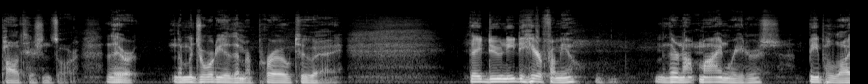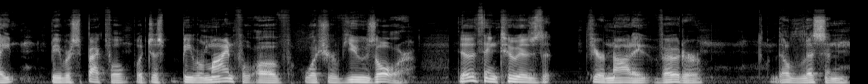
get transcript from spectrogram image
politicians are. They're the majority of them are pro 2A. They do need to hear from you. They're not mind readers. Be polite, be respectful, but just be mindful of what your views are. The other thing too is that if you're not a voter, they'll listen,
